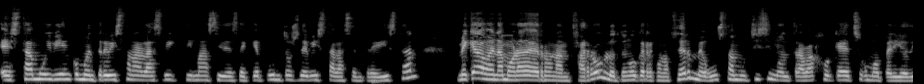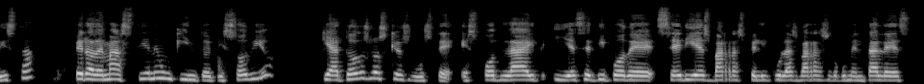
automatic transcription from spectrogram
está muy bien cómo entrevistan a las víctimas y desde qué puntos de vista las entrevistan. Me he quedado enamorada de Ronan Farrow, lo tengo que reconocer, me gusta muchísimo el trabajo que ha hecho como periodista, pero además tiene un quinto episodio que a todos los que os guste Spotlight y ese tipo de series, barras películas, barras documentales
